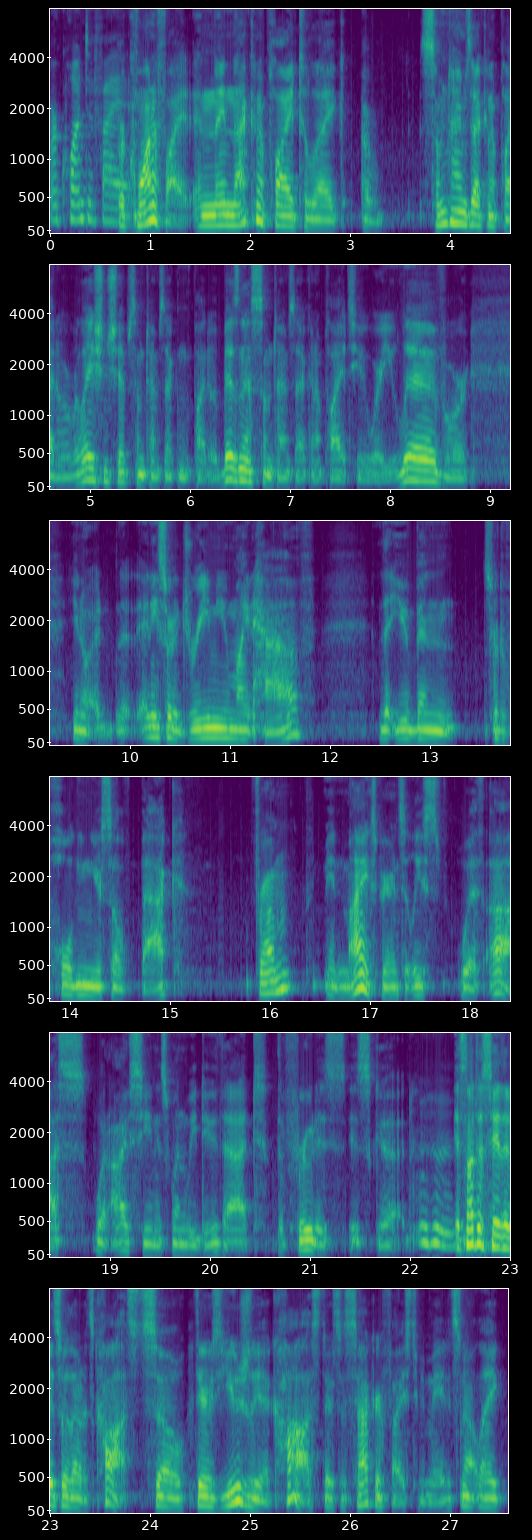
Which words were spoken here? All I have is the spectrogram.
Or quantify it. or quantify it. And then that can apply to like a sometimes that can apply to a relationship, sometimes that can apply to a business, sometimes that can apply to where you live or you know a, any sort of dream you might have that you've been sort of holding yourself back from. In my experience, at least with us, what I've seen is when we do that, the fruit is is good. Mm-hmm. It's not to say that it's without its cost. So there's usually a cost. There's a sacrifice to be made. It's not like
